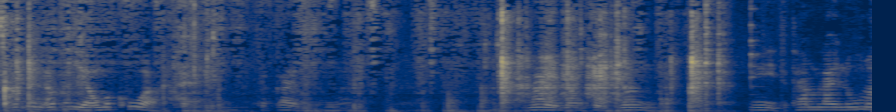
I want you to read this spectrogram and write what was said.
แล้วเป็นเอาข้าวเหนียวมาคั่วจะใกล้หมดแล้วไม่มังตกมั่งนี่จะทำอะไรรู้ไหม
